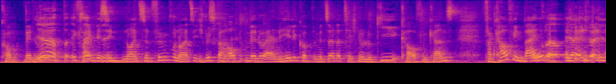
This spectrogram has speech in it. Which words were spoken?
komm, wenn du, Ja, da- vor allem exactly. wir sind 1995, ich würde behaupten, wenn du einen Helikopter mit so einer Technologie kaufen kannst, verkauf ihn weiter. Oder ja, entweder ihn,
